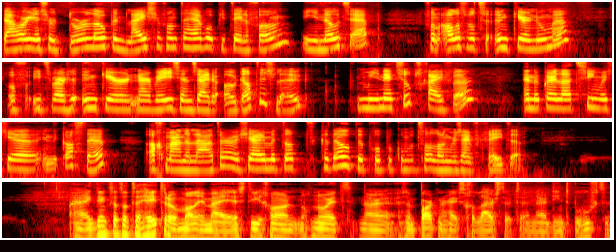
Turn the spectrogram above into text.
Daar hoor je een soort doorlopend lijstje van te hebben op je telefoon. In je notes app. Van alles wat ze een keer noemen. Of iets waar ze een keer naar wezen en zeiden, oh dat is leuk. Dat moet je netjes opschrijven. En dan kan je laten zien wat je in de kast hebt. Acht maanden later, als jij met dat cadeau op de proppen komt, het zal lang weer zijn vergeten. Ja, ik denk dat dat de hetero man in mij is die gewoon nog nooit naar zijn partner heeft geluisterd en naar dient behoeften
